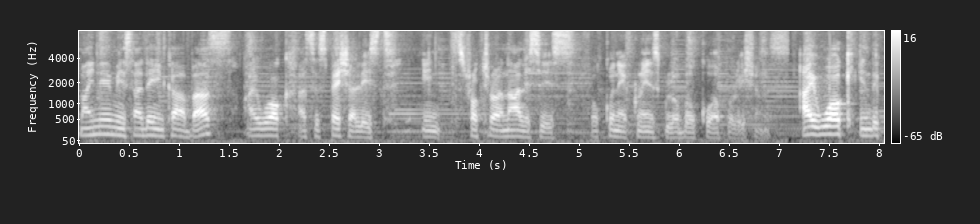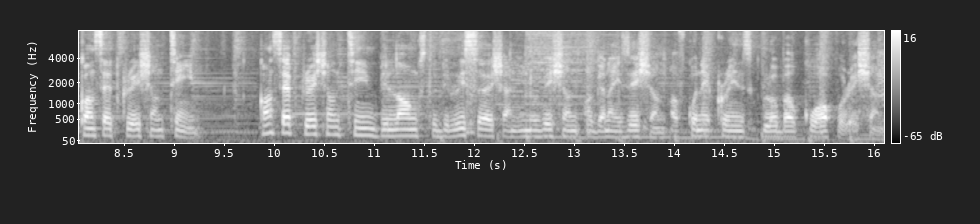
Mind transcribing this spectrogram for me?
My name is Adeyinka Abbas. I work as a specialist in structural analysis for Konecranes Global Cooperations. I work in the concept creation team. Concept creation team belongs to the research and innovation organization of Konecranes Global Cooperation.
